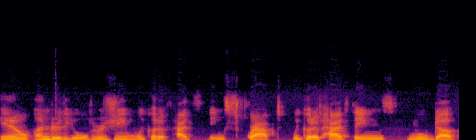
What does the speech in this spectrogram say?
you know, under the old regime, we could have had things scrapped. We could have had things moved up.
